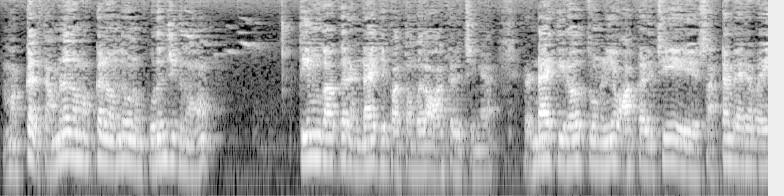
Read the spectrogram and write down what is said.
மக்கள் தமிழக மக்கள் வந்து ஒன்று புரிஞ்சுக்கணும். திமுகவுக்கு ரெண்டாயிரத்தி பத்தொன்பதுல வாக்களிச்சிங்க. ரெண்டாயிரத்தி இருபத்தி ஒண்ணுலயும் வாக்களிச்சு சட்டப்பேரவை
